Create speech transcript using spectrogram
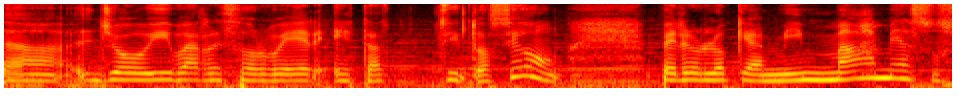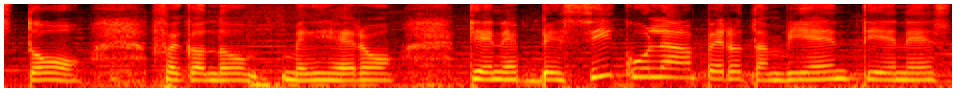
ah, yo iba a resolver esta situación. Pero lo que a mí más me asustó fue cuando me dijeron, tienes vesícula, pero también tienes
